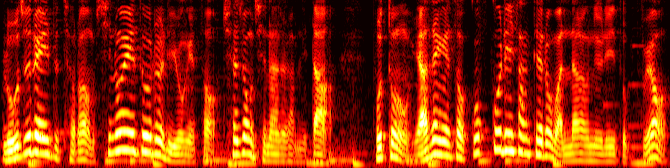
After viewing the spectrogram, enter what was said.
로즈레이드처럼 신호의 돌을 이용해서 최종 진화를 합니다. 보통 야생에서 꾹꾸리 상태로 만날 확률이 높고요.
